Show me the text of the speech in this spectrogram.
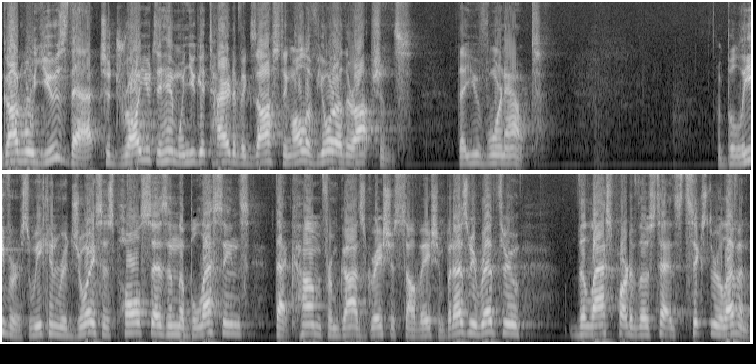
God will use that to draw you to Him when you get tired of exhausting all of your other options that you've worn out. Believers, we can rejoice, as Paul says, in the blessings that come from God's gracious salvation. But as we read through the last part of those texts, 6 through 11,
